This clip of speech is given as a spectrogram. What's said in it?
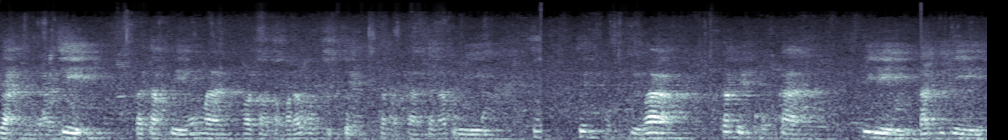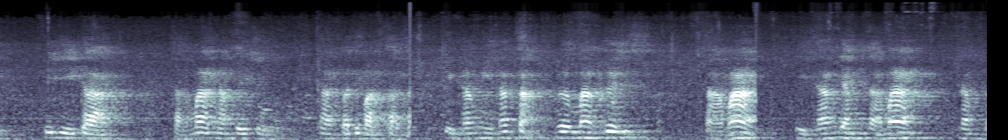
อย่างมืออาชีพประจำปีของมันพศ2567จังหวัดกาญจนบุรีซึ่งซึ่งผมถือว่าก็เป็นโครงการ ที่ดีและที่ดีที่ดีการสามารถนำไปสู่การปฏิบัติศาสนาอีกทั้งมีทักษะเพิ่มมากขึ้น สามารถอีกทั้งยังสามารถนำไป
